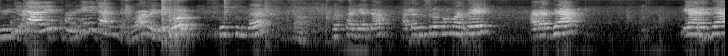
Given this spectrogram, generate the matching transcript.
व्हेरी गुड खूप सुंदर. हा बस खाली आता. आता दुसरं कोण वाचेल? आराध्या? ये आराध्या.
